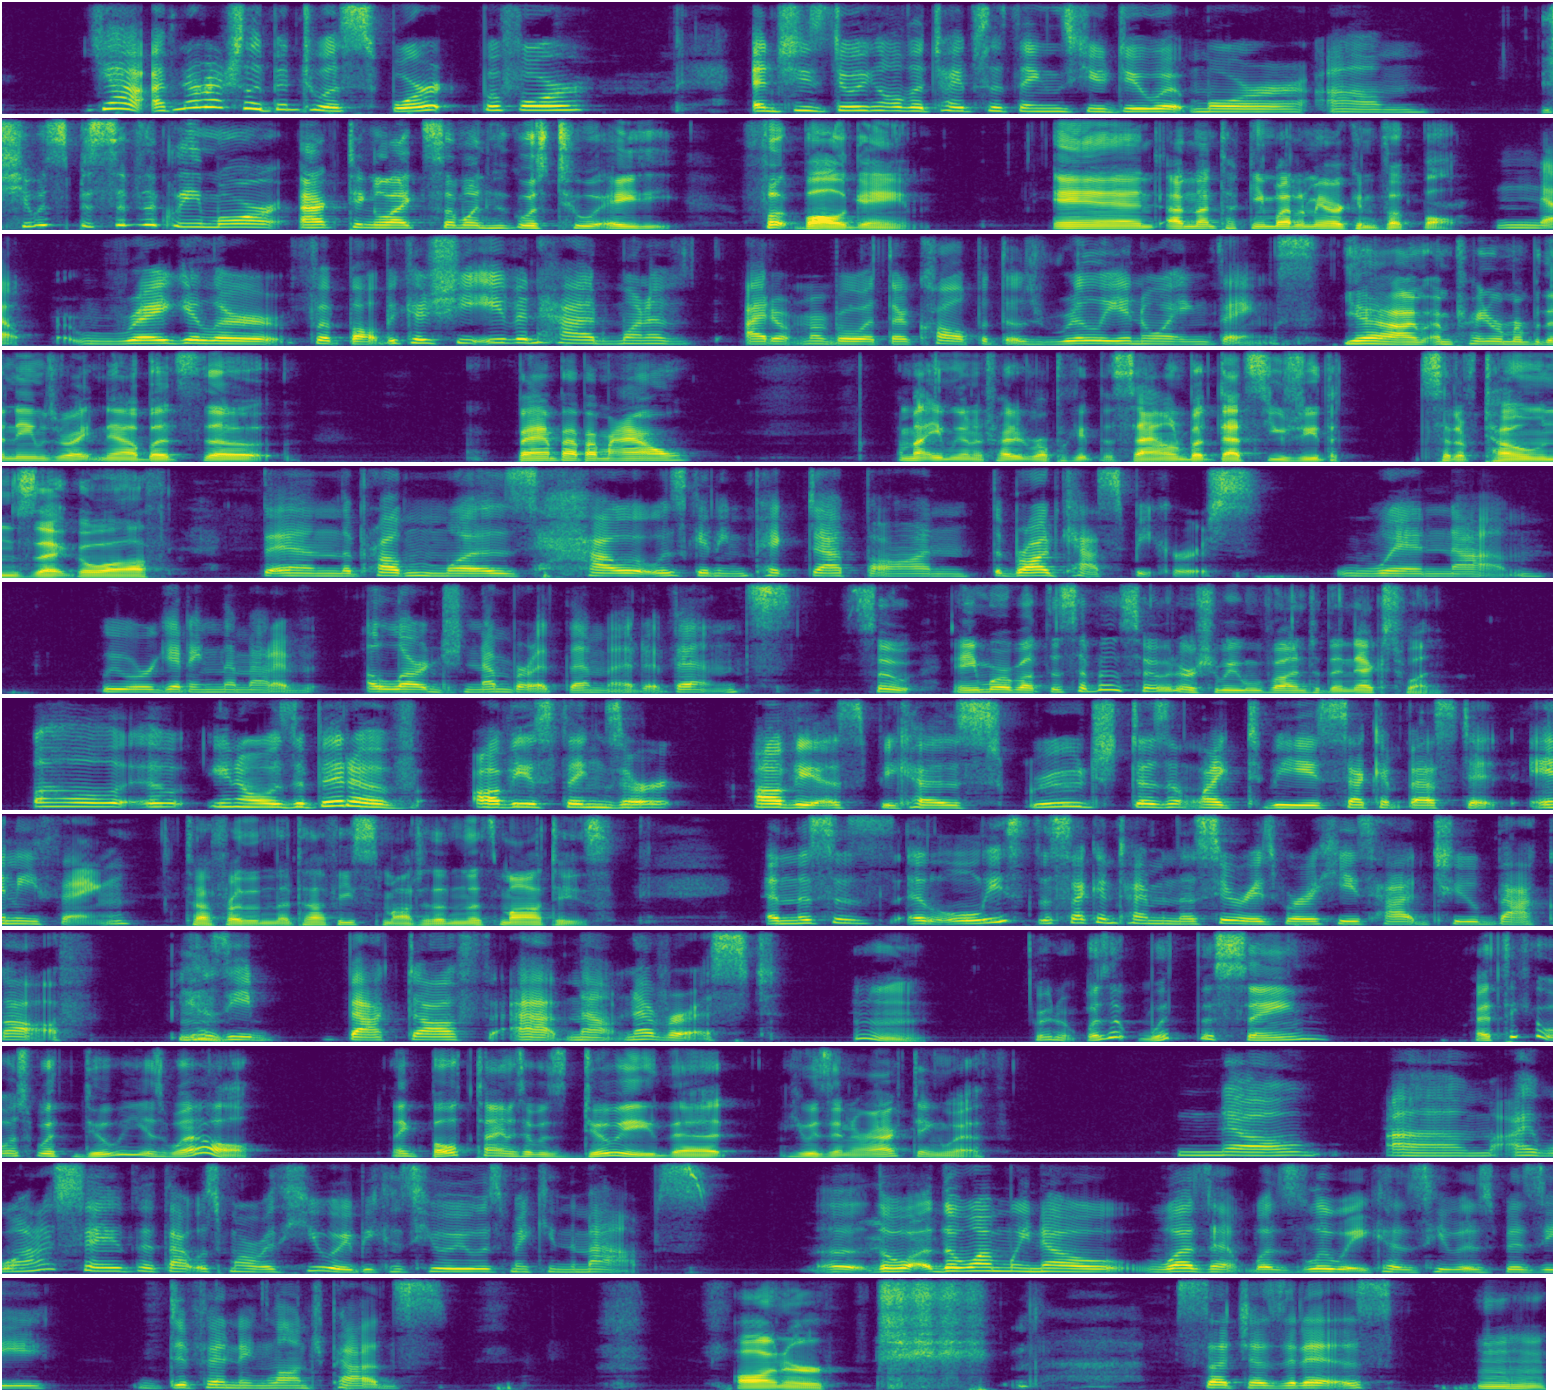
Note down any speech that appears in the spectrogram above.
yeah, I've never actually been to a sport before. And she's doing all the types of things you do at more, um, She was specifically more acting like someone who goes to a football game. And I'm not talking about American football. no, regular football. Because she even had one of, I don't remember what they're called, but those really annoying things. Yeah, I'm, I'm trying to remember the names right now, but it's the bam bam bam. I'm not even gonna try to replicate the sound, but that's usually the set of tones that go off. and the problem was how it was getting picked up on the broadcast speakers when um, we were getting them out of a large number at them at events. So, any more about this episode, or should we move on to the next one? Well, it, you know, it was a bit of obvious things are obvious because Scrooge doesn't like to be second best at anything. Tougher than the toughies, smarter than the smarties. And this is at least the second time in the series where he's had to back off because he backed off at Mount Everest. Hmm. Wait, minute, was it with the same? I think it was with Dewey as well. I think both times it was Dewey that he was interacting with. No, um, I want to say that that was more with Huey because Huey was making the maps. Uh, the the one we know wasn't was Louis because he was busy defending Launchpad's, Honor. such as it is. mm-hmm.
